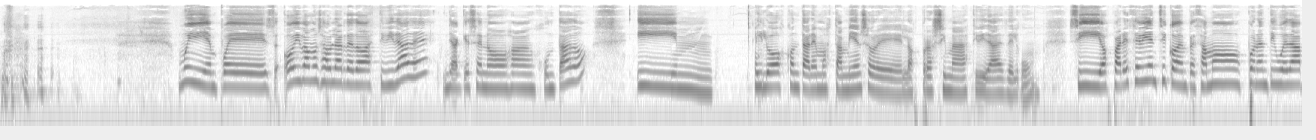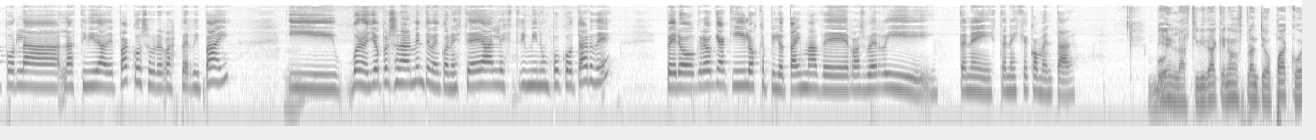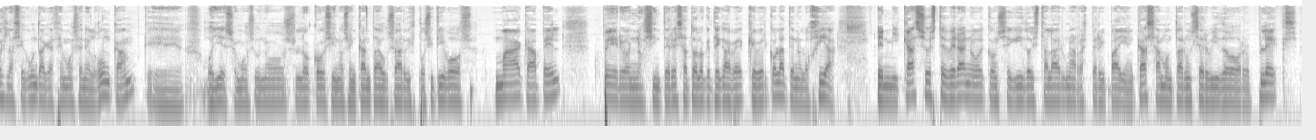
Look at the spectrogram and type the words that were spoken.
Muy bien, pues hoy vamos a hablar de dos actividades, ya que se nos han juntado. Y mm, y luego os contaremos también sobre las próximas actividades del GUM. Si os parece bien, chicos, empezamos por antigüedad por la, actividad de Paco sobre Raspberry Pi. Y bueno, yo personalmente me conecté al streaming un poco tarde, pero creo que aquí los que pilotáis más de Raspberry tenéis, tenéis que comentar. Bien, la actividad que nos planteó Paco es la segunda que hacemos en el GUNCAM, que, oye, somos unos locos y nos encanta usar dispositivos Mac, Apple, pero nos interesa todo lo que tenga que ver con la tecnología. En mi caso, este verano he conseguido instalar una Raspberry Pi en casa, montar un servidor Plex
